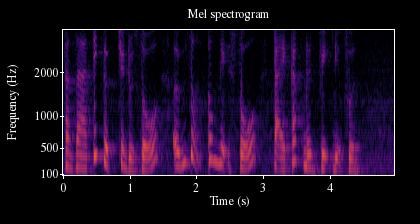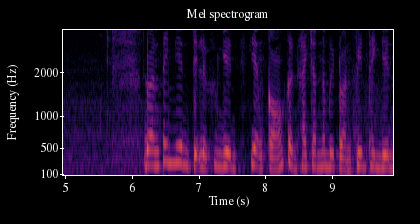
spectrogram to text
tham gia tích cực chuyển đổi số, ứng dụng công nghệ số tại các đơn vị địa phương. Đoàn Thanh niên Điện lực Hưng Yên hiện có gần 250 đoàn viên thanh niên.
